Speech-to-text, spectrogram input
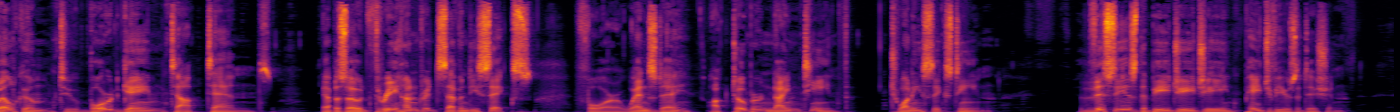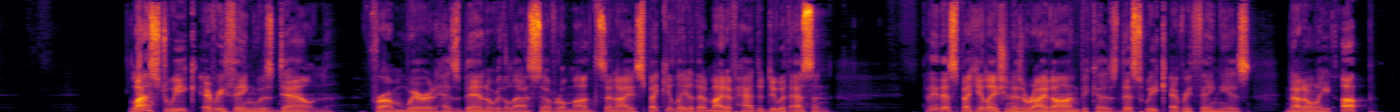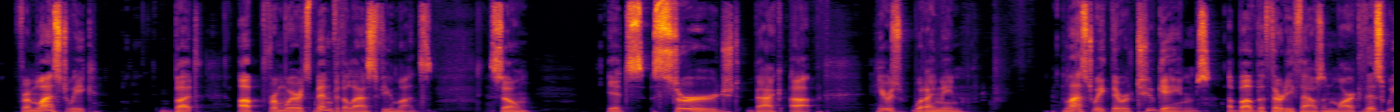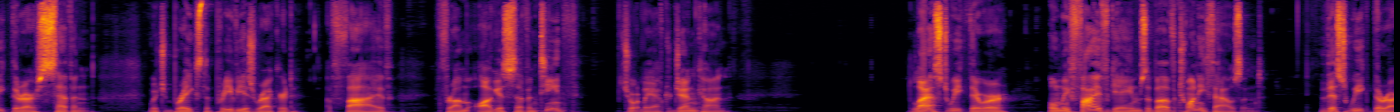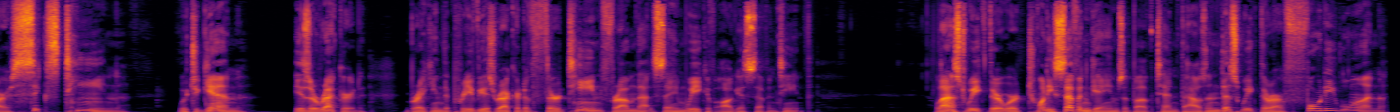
Welcome to Board Game Top Tens, episode 376 for Wednesday, October 19th, 2016. This is the BGG Page Views edition. Last week, everything was down from where it has been over the last several months, and I speculated that might have had to do with Essen. I think that speculation is right on because this week everything is not only up from last week, but up from where it's been for the last few months. So it's surged back up. Here's what I mean. Last week there were two games above the 30,000 mark. This week there are seven, which breaks the previous record of five from August 17th, shortly after Gen Con. Last week there were only five games above 20,000. This week there are 16, which again is a record, breaking the previous record of 13 from that same week of August 17th. Last week there were 27 games above 10,000. This week there are 41,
